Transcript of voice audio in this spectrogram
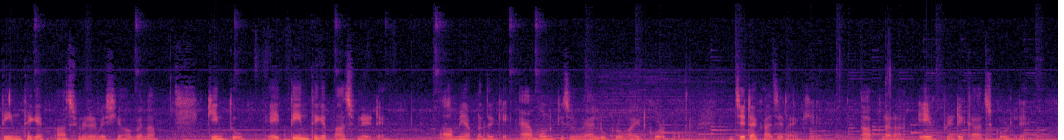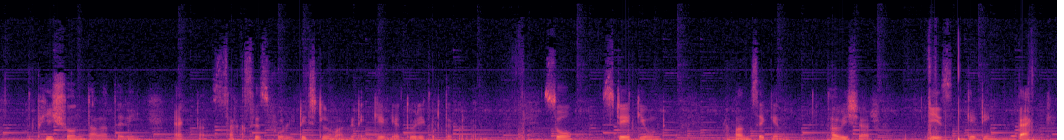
তিন থেকে পাঁচ মিনিটের বেশি হবে না। কিন্তু এই তিন থেকে পাঁচ মিনিটে আমি আপনাদেরকে এমন কিছু ভ্যালু প্রোভাইড করব যেটা কাজে লাগে। আপনারা এভরিডে কাজ করলে ভীষণ তাড়াতাড়ি একটা সাকসেসফুল ডিজিটাল মার্কেটিং কেরিয়ার তৈরি করতে পারবেন। So stay tuned one second Habishar is getting back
